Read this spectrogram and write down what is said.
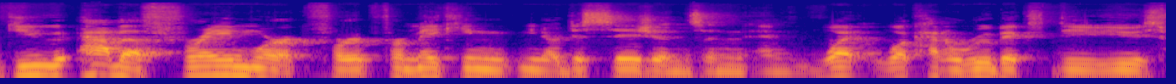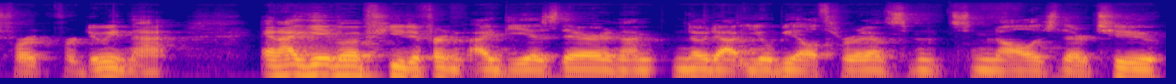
"Do you have a framework for for making you know decisions and and what what kind of rubrics do you use for for doing that?" And I gave him a few different ideas there, and I'm no doubt you'll be able to throw down some some knowledge there too.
